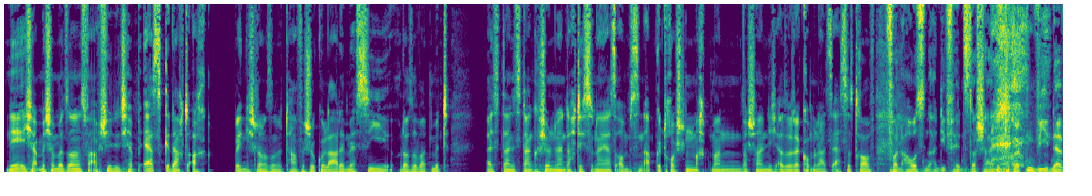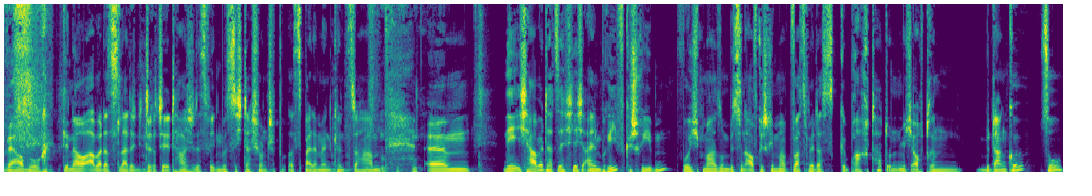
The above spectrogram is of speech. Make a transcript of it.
Nee, ich habe mich schon besonders verabschiedet. Ich habe erst gedacht, ach, bringe ich noch so eine Tafel Schokolade, Merci oder sowas mit als kleines Dankeschön. Und dann dachte ich so, naja, ist auch ein bisschen abgedroschen, macht man wahrscheinlich, also da kommt man als erstes drauf. Von außen an die Fensterscheibe drücken, wie in der Werbung. Genau, aber das ist leider die dritte Etage, deswegen müsste ich da schon Spider-Man-Künste haben. ähm, Nee, ich habe tatsächlich einen Brief geschrieben, wo ich mal so ein bisschen aufgeschrieben habe, was mir das gebracht hat und mich auch drin bedanke. So,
